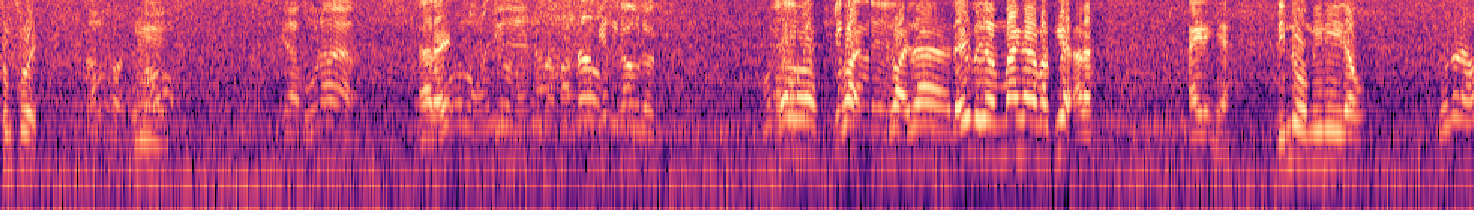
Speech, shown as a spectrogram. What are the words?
không xuôi. Rồi, ừ. bố nó à, đấy. Đâu. Biết từ đâu được. đâu rồi nhấc gọi ra đây. gọi ra đấy bây giờ mang ra vào kia à đây. Hay đấy nhỉ. Tín đồ mini đâu. Bố nó đâu?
